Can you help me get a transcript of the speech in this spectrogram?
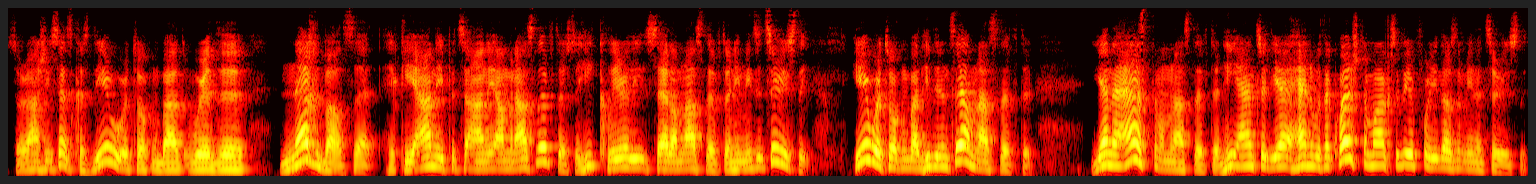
So Rashi says, because there we were talking about where the Nechbal said, Hikiani pitzani amanas lifter. So he clearly said amanas lifter, and he means it seriously. Here we're talking about he didn't say amanas lifter. Yena asked him amanas lifter, and he answered yeah, hen with a question mark, so therefore he doesn't mean it seriously.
